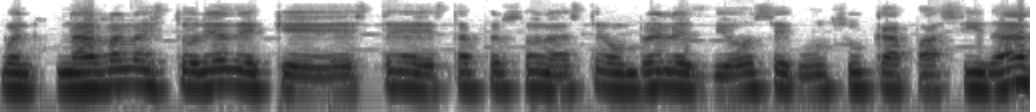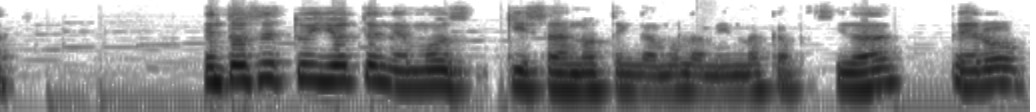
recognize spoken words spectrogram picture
bueno, narra la historia de que este, esta persona, este hombre les dio según su capacidad. Entonces tú y yo tenemos, quizá no tengamos la misma capacidad, pero,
